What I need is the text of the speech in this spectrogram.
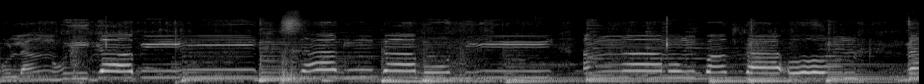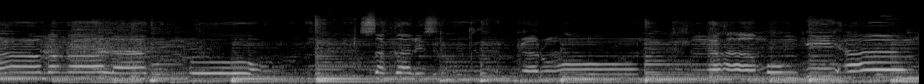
Bulang huy gabi kalisod karon nga among giantos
